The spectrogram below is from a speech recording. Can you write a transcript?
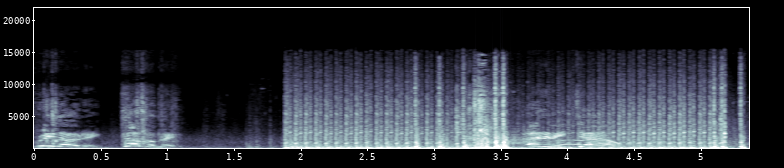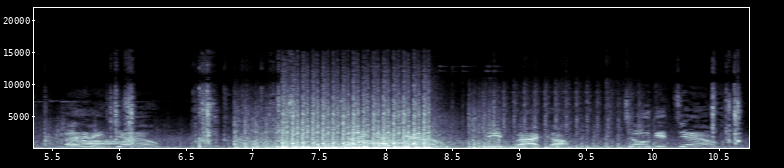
Reloading! Cover me! Enemy down! Enemy down! Tango down! Need backup! Target down!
